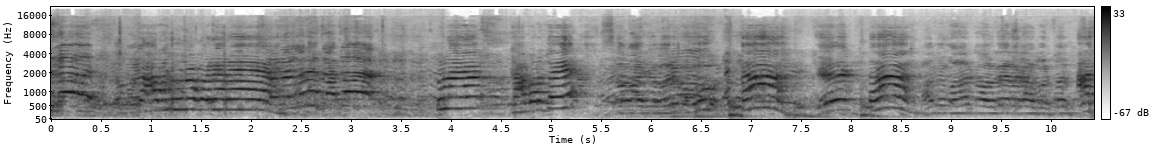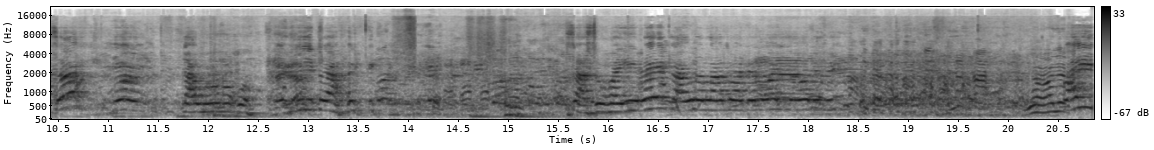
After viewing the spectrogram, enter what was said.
घाबरू नको ना रे. तुला घाबरतोय? समाजावर भाऊ. हा. एक हा. आम्ही मार खावल्याला घाबरतात असं? मग. घाबरू नको. नाही ना? मी इथं सासूबाई रे चांगलं लाज वाटेल बाई बाई.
